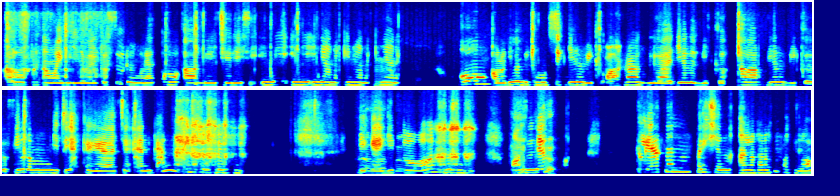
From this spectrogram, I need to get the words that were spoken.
kalau pertama ibu jadi wali kelas tuh udah ngeliat oh A B C D C ini ini ini anak ini anak ini Hmm. anak. Oh kalau dia lebih ke musik dia lebih ke olahraga dia lebih ke art dia lebih ke film gitu ya kayak CN kan? Ya kayak gitu. maksudnya kelihatan passion anak-anak tuh makin lama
